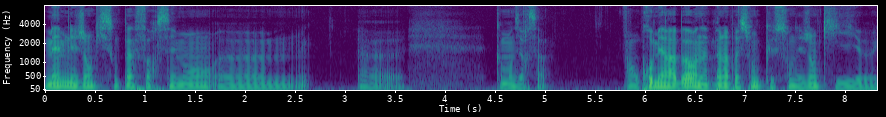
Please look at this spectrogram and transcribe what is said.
même les gens qui sont pas forcément, euh, euh, comment dire ça, Enfin, au premier abord, on n'a pas l'impression que ce sont des gens qui, euh,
